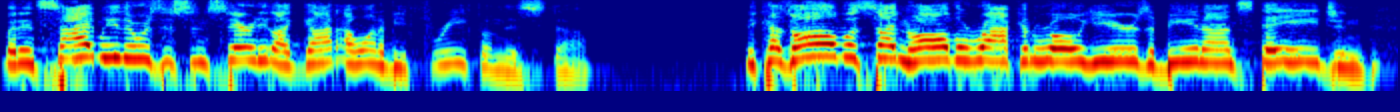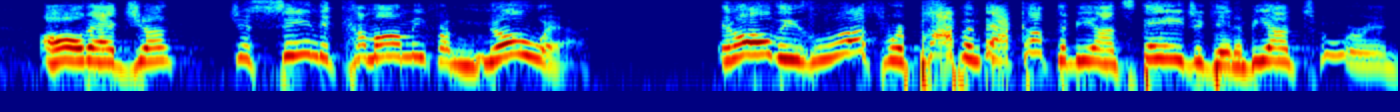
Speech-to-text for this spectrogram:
But inside me, there was a sincerity like, God, I want to be free from this stuff. Because all of a sudden, all the rock and roll years of being on stage and all that junk just seemed to come on me from nowhere. And all these lusts were popping back up to be on stage again and be on tour and,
